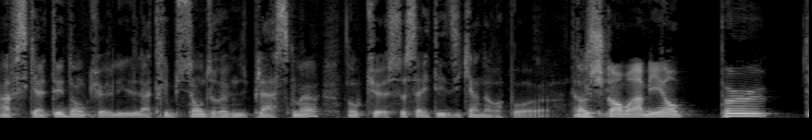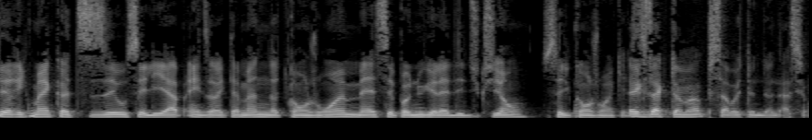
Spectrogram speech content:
en fiscalité, donc l'attribution du revenu de placement. Donc, ça, ça a été dit qu'il n'y en aura pas. donc, je comprends bien, on peut théoriquement cotiser au CELIAP indirectement de notre conjoint, mais c'est pas nous qui a la déduction, c'est le conjoint qui a Exactement, puis ça va être une donation.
